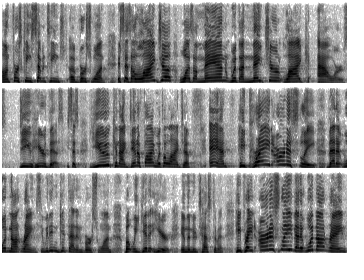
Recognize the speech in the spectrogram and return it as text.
on 1 Kings 17, uh, verse 1. It says, Elijah was a man with a nature like ours. Do you hear this? He says, You can identify with Elijah, and he prayed earnestly that it would not rain. See, we didn't get that in verse 1, but we get it here in the New Testament. He prayed earnestly that it would not rain,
